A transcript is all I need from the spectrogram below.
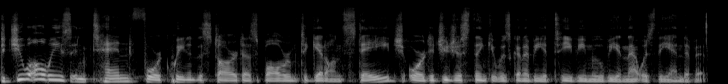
Did you always intend for Queen of the Stardust Ballroom to get on stage, or did you just think it was going to be a TV movie and that was the end of it?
